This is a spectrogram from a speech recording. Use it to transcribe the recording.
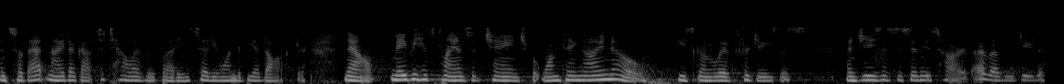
And so that night I got to tell everybody. He said he wanted to be a doctor. Now, maybe his plans have changed, but one thing I know, he's going to live for Jesus. And Jesus is in his heart. I love you, Judah.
